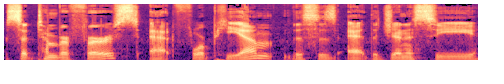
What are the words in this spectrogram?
September 1st at 4 p.m. This is at the Genesee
